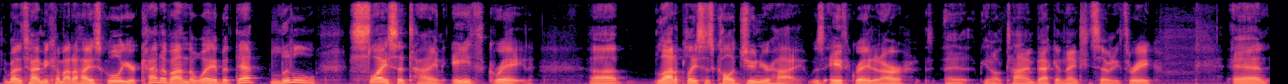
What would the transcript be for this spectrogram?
And by the time you come out of high school, you're kind of on the way. But that little slice of time, eighth grade, uh, a lot of places call it junior high. It was eighth grade in our, uh, you know, time back in 1973, and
